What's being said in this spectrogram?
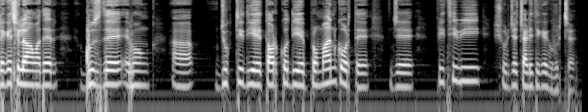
লেগেছিল আমাদের বুঝতে এবং যুক্তি দিয়ে তর্ক দিয়ে প্রমাণ করতে যে পৃথিবী সূর্যের চারিদিকে ঘুরছে।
